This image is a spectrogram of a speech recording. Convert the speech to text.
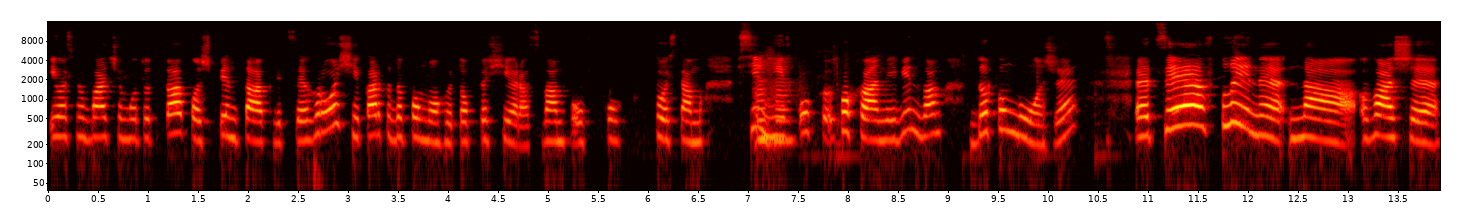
І ось ми бачимо тут також пентаклі це гроші і карта допомоги. Тобто, ще раз, вам хтось там в сім'ї, коханий, він вам допоможе. Е, Це вплине на ваше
